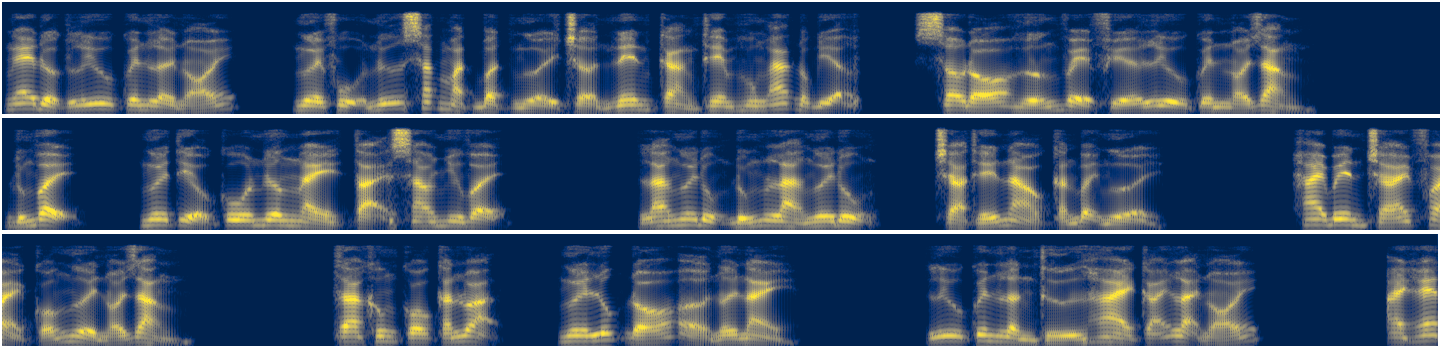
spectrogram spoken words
Nghe được Lưu Quyên lời nói, người phụ nữ sắc mặt bật người trở nên càng thêm hung ác độc địa, sau đó hướng về phía Lưu Quyên nói rằng. Đúng vậy, ngươi tiểu cô nương này tại sao như vậy? Là ngươi đụng đúng là ngươi đụng, chả thế nào cắn bậy người. Hai bên trái phải có người nói rằng. Ta không có cắn loạn, ngươi lúc đó ở nơi này. Lưu Quyên lần thứ hai cãi lại nói. Ai hét?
